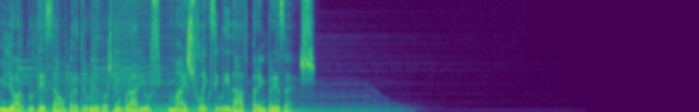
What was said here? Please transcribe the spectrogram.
Melhor proteção para trabalhadores temporários, mais flexibilidade para empresas.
